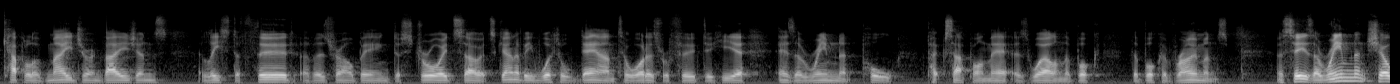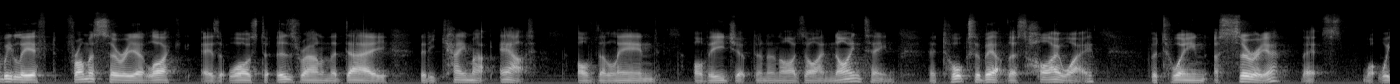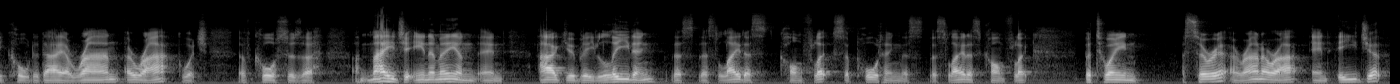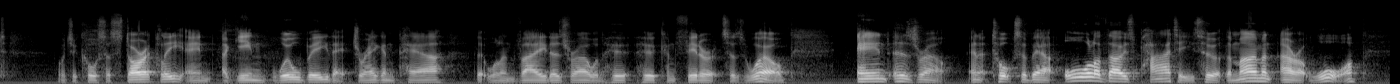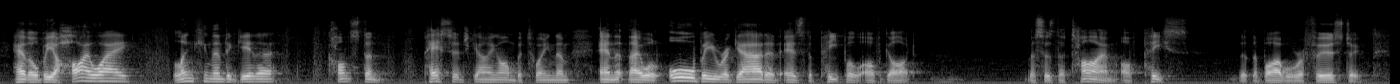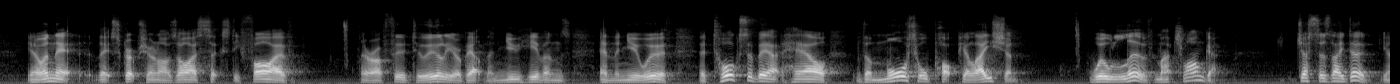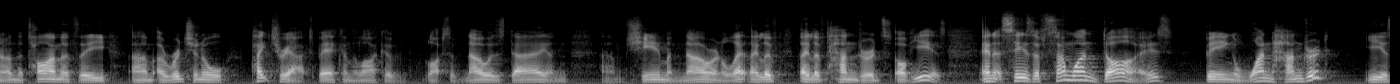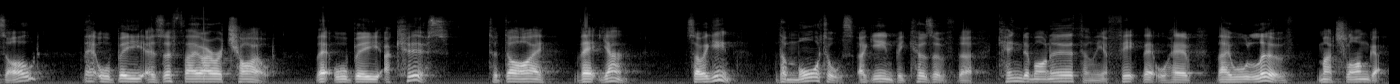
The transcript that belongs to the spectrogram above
couple of major invasions, at least a third of Israel being destroyed, so it's going to be whittled down to what is referred to here as a remnant. Paul picks up on that as well in the book, the book of Romans. It says, A remnant shall be left from Assyria, like as it was to Israel in the day that he came up out of the land of Egypt. And in Isaiah 19, it talks about this highway between Assyria, that's what we call today Iran, Iraq, which of course is a, a major enemy and, and arguably leading this, this latest conflict, supporting this, this latest conflict between Assyria, Iran, Iraq, and Egypt, which of course historically and again will be that dragon power that will invade Israel with her, her confederates as well, and Israel. And it talks about all of those parties who at the moment are at war, how there'll be a highway linking them together, constant passage going on between them, and that they will all be regarded as the people of God. This is the time of peace that the Bible refers to. You know, in that, that scripture in Isaiah 65 that I referred to earlier about the new heavens and the new earth, it talks about how the mortal population will live much longer, just as they did, you know, in the time of the um, original patriarchs back in the like of, likes of Noah's day and um, Shem and Noah and all that. They lived, they lived hundreds of years. And it says if someone dies being 100 years old, that will be as if they are a child. That will be a curse to die that young. So, again, the mortals, again, because of the kingdom on earth and the effect that will have, they will live much longer.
